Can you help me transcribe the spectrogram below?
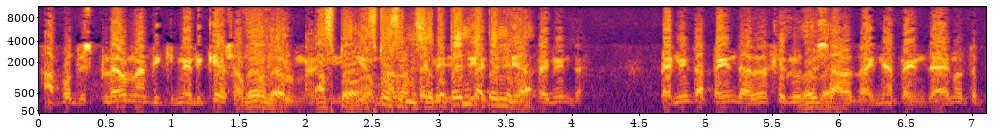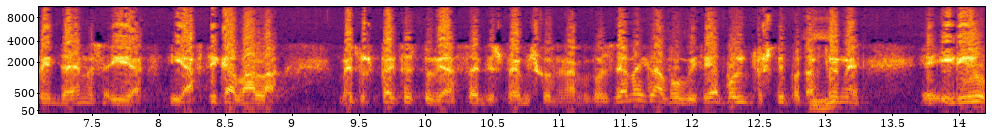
Από τις πλέον αντικειμενικές αυτό θέλουμε. Αυτό, αυτό είναι το 50-50. 50-50 δεν θελούνται 49-51, ούτε 51 η, η αυτή καβάλα με τους παίκτες του διαθέτης του έμψυχο δυναμικός δεν έχει να φοβηθεί απολύτως τίποτα. Αυτό είναι ε, λίγο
